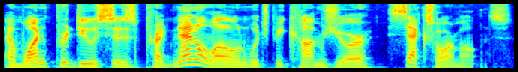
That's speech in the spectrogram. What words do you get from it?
and one produces pregnenolone, which becomes your sex hormones.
